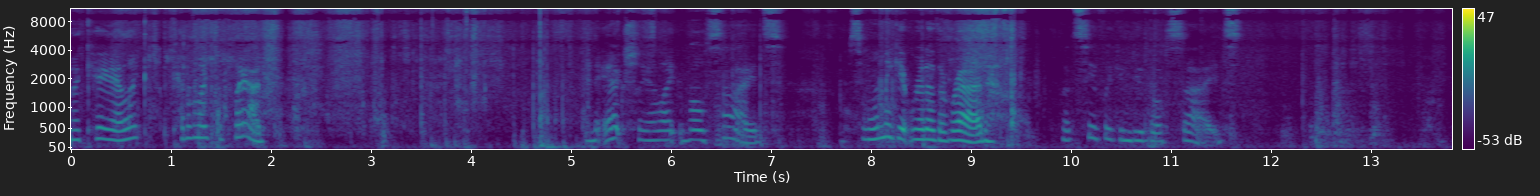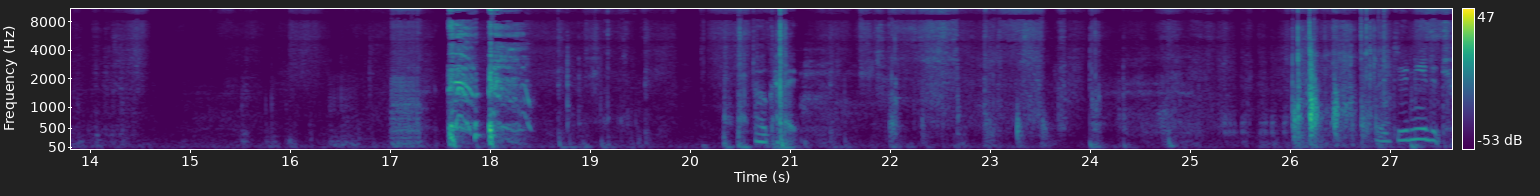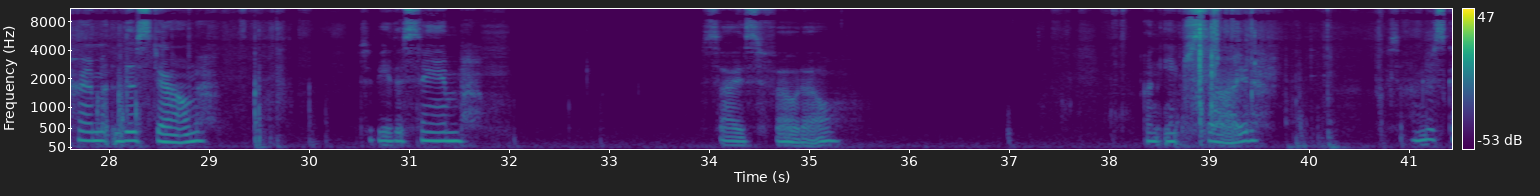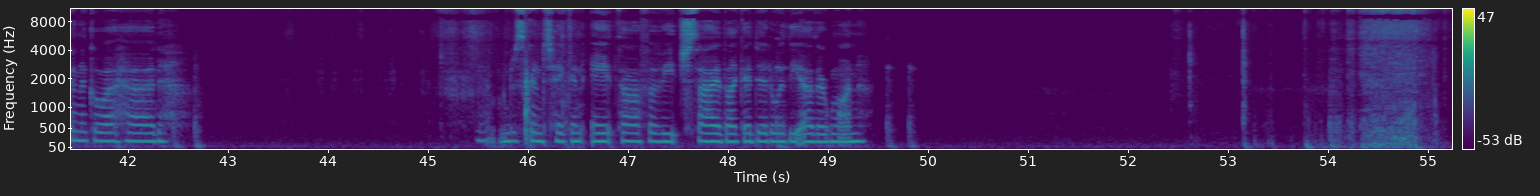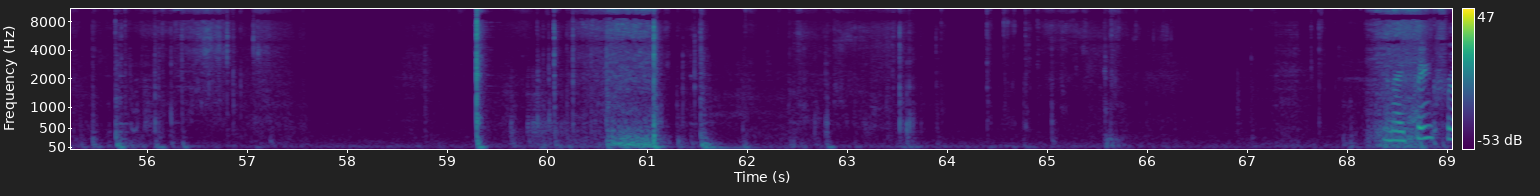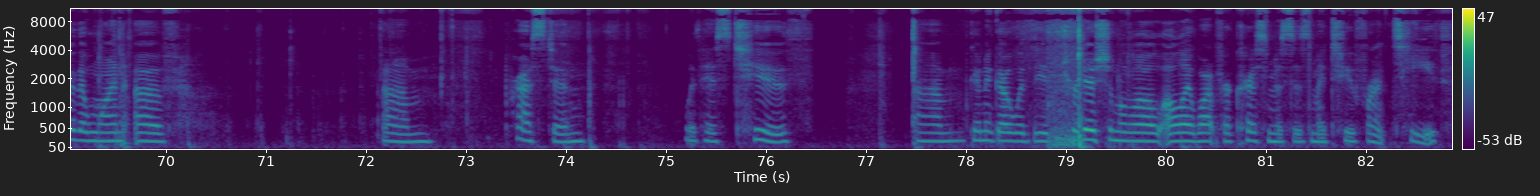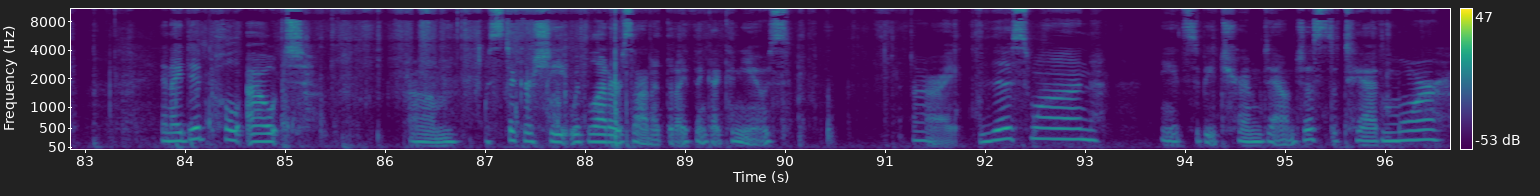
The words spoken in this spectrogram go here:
Okay, I like kind of like the plaid. And actually, I like both sides. So let me get rid of the red. Let's see if we can do both sides. Okay. I do need to trim this down to be the same size photo on each side. So I'm just going to go ahead. I'm just going to take an eighth off of each side like I did with the other one. I think for the one of um, Preston with his tooth, I'm going to go with the traditional, all I want for Christmas is my two front teeth. And I did pull out um, a sticker sheet with letters on it that I think I can use. All right, this one needs to be trimmed down just a tad more.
